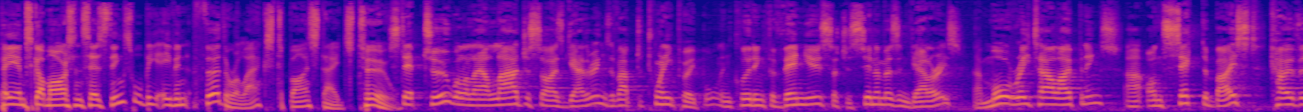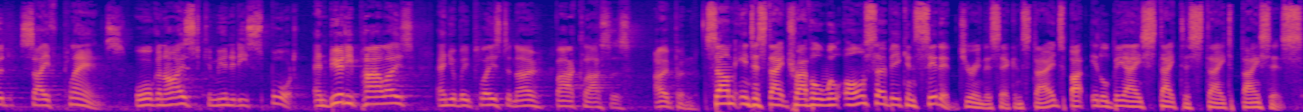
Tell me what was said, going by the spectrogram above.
PM Scott Morrison says things will be even further relaxed by stage 2. Step 2 will allow larger size gatherings of up to 20 people, including for venues such as cinemas and galleries, uh, more retail openings, uh, on sector based COVID safe plans, organised community sport, and beauty parlours, and you'll be pleased to know bar classes open. Some interstate travel will also be considered during the second stage, but it'll be a state to state basis.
